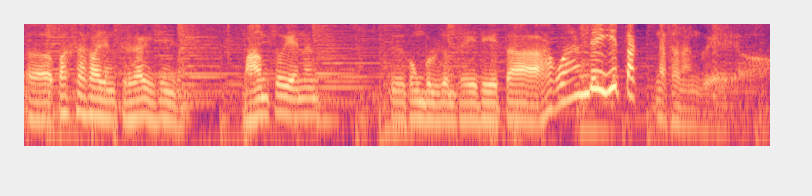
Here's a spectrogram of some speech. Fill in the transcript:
어, 박사 과정 들어가기 전입니다. 마음속에는 그 공부를 좀 더 해야 되겠다 하고 하는데 이게 딱 나타난 거예요.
